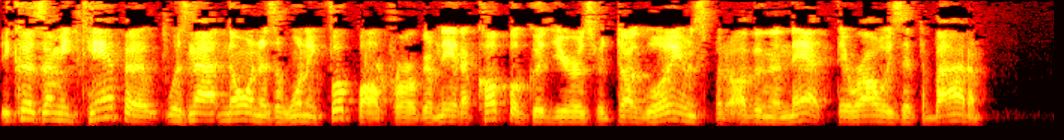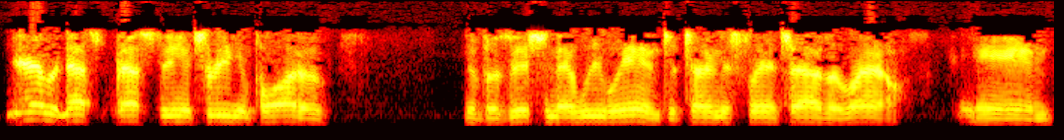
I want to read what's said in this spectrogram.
Because I mean, Tampa was not known as a winning football program. They had a couple good years with Doug Williams, but other than that, they were always at the bottom. Yeah, but that's that's the intriguing part of the position that we were in to turn this franchise around. And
